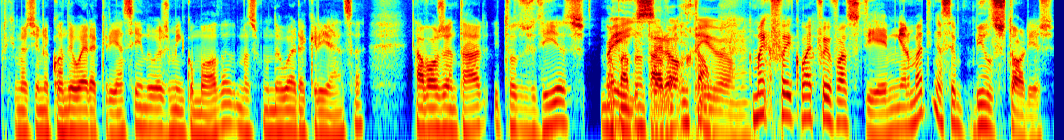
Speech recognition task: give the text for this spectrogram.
porque imagina quando eu era criança, ainda hoje me incomoda, mas quando eu era criança, estava ao jantar e todos os dias meu pai perguntava: então, como é, que foi, como é que foi o vosso dia? E a minha irmã tinha sempre mil histórias.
